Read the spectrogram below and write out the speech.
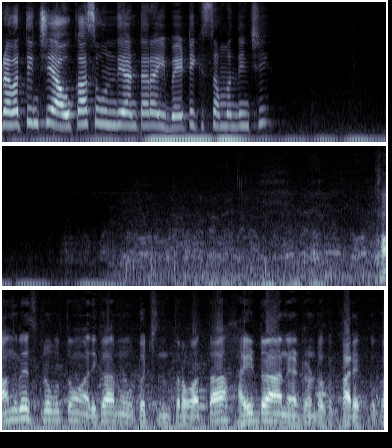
ప్రవర్తించే అవకాశం ఉంది అంటారా ఈ భేటీకి సంబంధించి? కాంగ్రెస్ ప్రభుత్వం అధికారంలోకి వచ్చిన తర్వాత హైడ్రా అనేటువంటి ఒక కార్య ఒక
